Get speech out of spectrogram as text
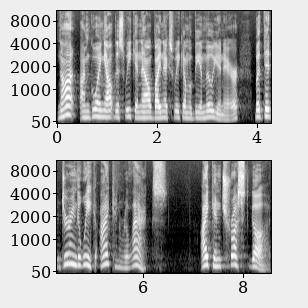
Not, I'm going out this week and now by next week I'm going to be a millionaire, but that during the week I can relax. I can trust God.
